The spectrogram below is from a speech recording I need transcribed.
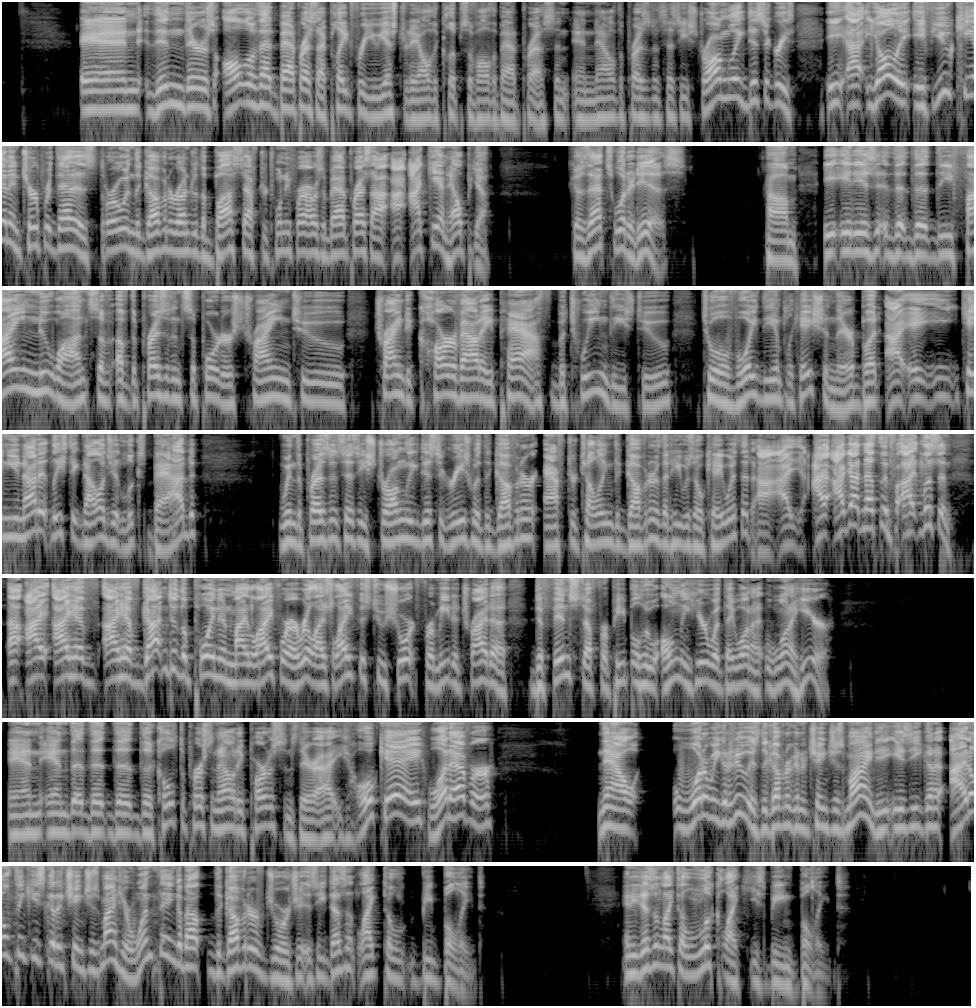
And then there's all of that bad press. I played for you yesterday, all the clips of all the bad press. And, and now the president says he strongly disagrees. He, uh, y'all, if you can't interpret that as throwing the governor under the bus after 24 hours of bad press, I, I, I can't help you because that's what it is. Um, it, it is the, the, the fine nuance of, of the president's supporters trying to, trying to carve out a path between these two to avoid the implication there. But I can you not at least acknowledge it looks bad when the president says he strongly disagrees with the governor after telling the governor that he was okay with it? I I, I got nothing. For, I listen. I I have I have gotten to the point in my life where I realize life is too short for me to try to defend stuff for people who only hear what they want to want to hear. And and the the the the cult of personality partisans there. I okay, whatever. Now, what are we going to do? Is the governor going to change his mind? Is he going to? I don't think he's going to change his mind here. One thing about the governor of Georgia is he doesn't like to be bullied, and he doesn't like to look like he's being bullied.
